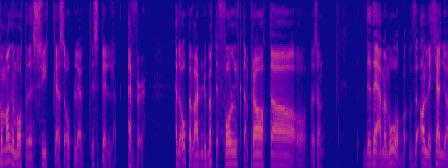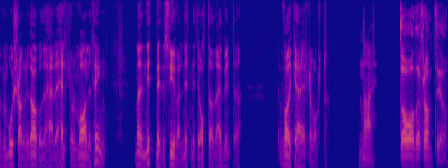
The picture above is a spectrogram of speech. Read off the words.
På mange måter det sykeste jeg har opplevd i spill ever. En åpen verden. Du møtte folk, de prata, og det er Det MMO Alle kjenner jo MMO-sjangeren i dag, og det her er helt normale ting. Men i 1997 eller 1998, da jeg begynte, var det ikke her helt normalt. Nei. Da var det framtida.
